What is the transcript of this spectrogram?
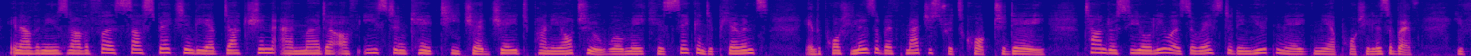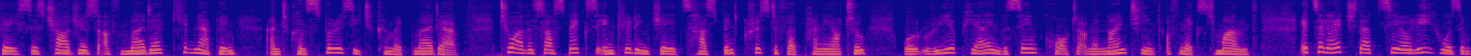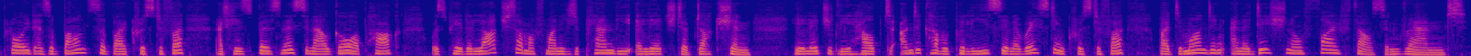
In other news now, the first suspect in the abduction and murder of Eastern Cape teacher Jayde Panayiotou will make his second appearance in the Port Elizabeth Magistrates Court today. Thando Siwole was arrested in Uitenhage near Port Elizabeth. He faces charges of murder, kidnapping and conspiracy to commit murder. Two other suspects, including Jayde's husband, Christopher Panayiotou, will reappear in the same court on the 19th of next month. It's alleged that Siwole, who was employed as a bouncer by Christopher at his business in Algoa Park was paid a large sum of money to plan the alleged abduction. He allegedly helped undercover police in arresting Christopher by demanding an additional 5,000 rand.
